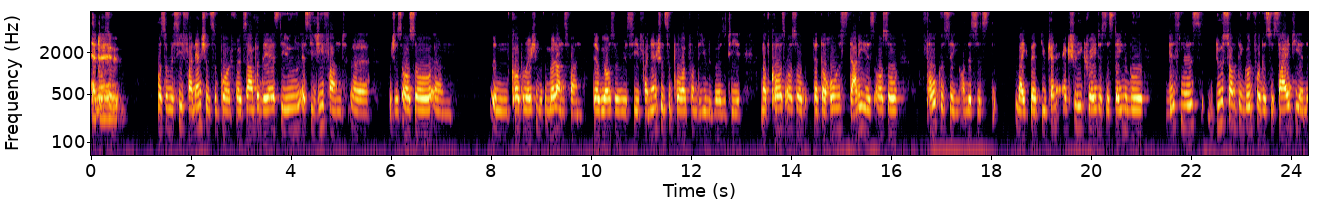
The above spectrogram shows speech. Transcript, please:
And, also, also receive financial support. For example, the SDU SDG fund. Which is also um, in cooperation with the Møllerens Fund. There we also receive financial support from the university. And of course, also that the whole study is also focusing on the system, like that you can actually create a sustainable business, do something good for the society and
